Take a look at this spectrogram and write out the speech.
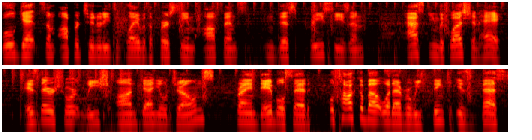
will get some opportunity to play with the first team offense this preseason. Asking the question, hey, is there a short leash on Daniel Jones? Brian Daboll said, We'll talk about whatever we think is best,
